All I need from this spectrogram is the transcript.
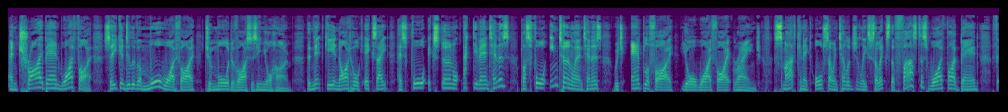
and tri band Wi Fi, so you can deliver more Wi Fi to more devices in your home. The Netgear Nighthawk X8 has four external active antennas plus four internal antennas which amplify your Wi Fi range. Smart Connect also intelligently selects the fastest Wi Fi band for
